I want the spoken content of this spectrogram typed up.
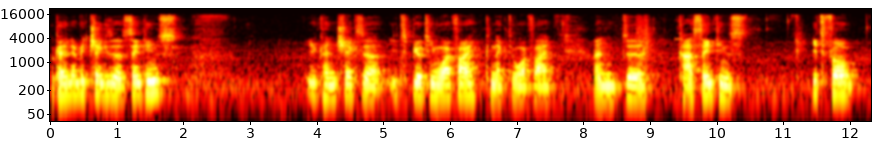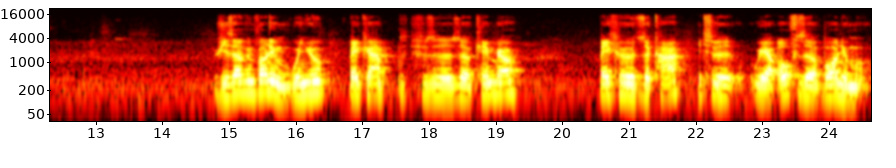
Okay, let me check the settings. you can check the its built-in Wi-Fi, connect Wi-Fi, and the car settings. It's for reserving volume. When you back up the, the camera, back the car, it will off the volume.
